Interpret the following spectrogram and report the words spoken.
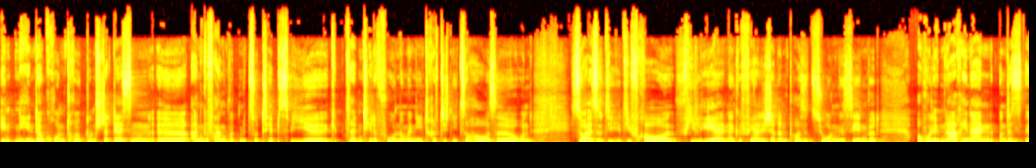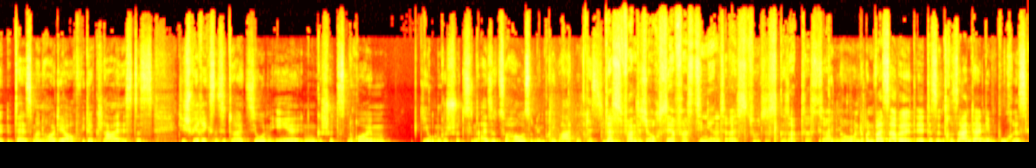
in den Hintergrund rückt und stattdessen äh, angefangen wird mit so Tipps wie, gibt deine Telefonnummer nie, trifft dich nie zu Hause und so, also die, die Frau viel eher in einer gefährlicheren Position gesehen wird, obwohl im Nachhinein, und das, äh, da ist man heute ja auch wieder klar, ist, dass die schwierigsten Situationen eher in geschützten Räumen die ungeschützt sind, also zu Hause und im Privaten passieren. Das fand ich auch sehr faszinierend, als du das gesagt hast. Ja. Genau. Und, und was aber äh, das Interessante an dem Buch ist,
